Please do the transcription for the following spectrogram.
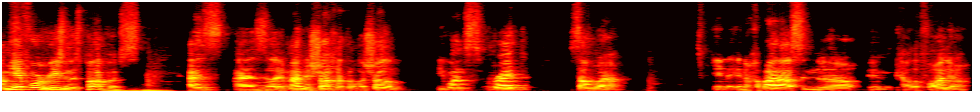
I'm here for a reason. This purpose. As as uh, Emmanuel Schochet al Shalom, he once read somewhere in in a Chabad in uh, in California.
